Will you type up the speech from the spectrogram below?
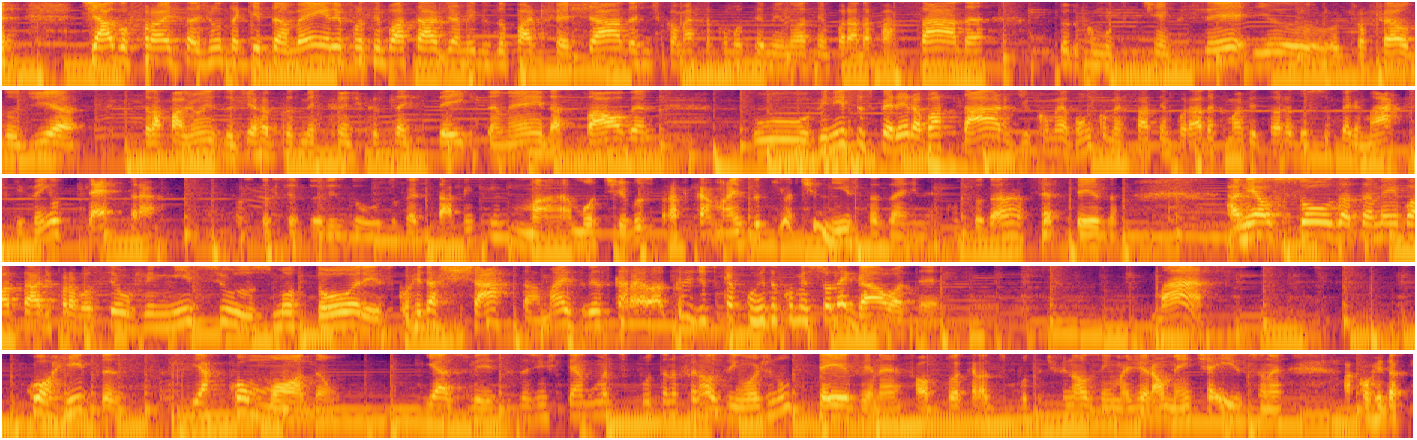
Thiago Freud está junto aqui também. Ele falou assim: boa tarde, amigos do Parque Fechado. A gente começa como terminou a temporada passada, tudo como tinha que ser. E o, o troféu do dia, Trapalhões do dia, vai para os mecânicos da Stake também, da Sauber. O Vinícius Pereira, boa tarde. Como é bom começar a temporada com uma vitória do Supermax, que vem o Tetra. Os torcedores do, do Verstappen têm motivos para ficar mais do que otimistas aí, né? Com toda certeza. Raniel Souza também, boa tarde para você. O Vinícius Motores, corrida chata, mais mesmo. Cara, eu acredito que a corrida começou legal até. Mas corridas se acomodam. E às vezes a gente tem alguma disputa no finalzinho. Hoje não teve, né? Faltou aquela disputa de finalzinho, mas geralmente é isso, né? A corrida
